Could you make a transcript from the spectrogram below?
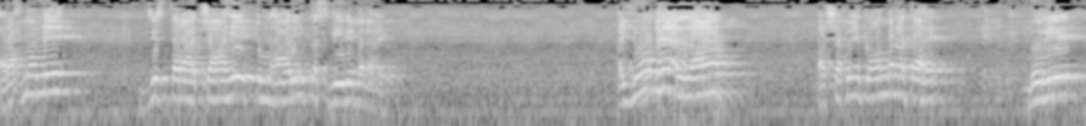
رحموں میں جس طرح چاہے تمہاری تصویریں بنائے۔ قیوم ہے اللہ اور شکلیں کون بناتا ہے؟ بولیے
